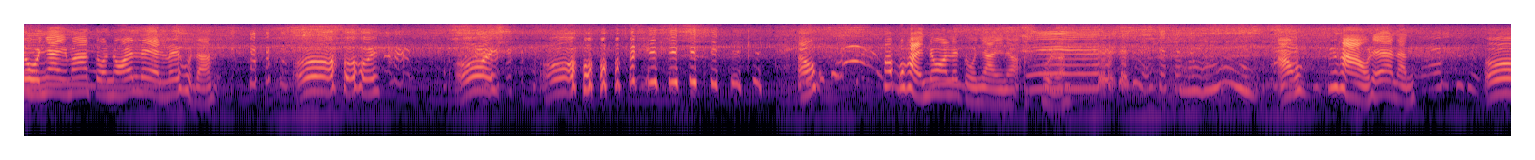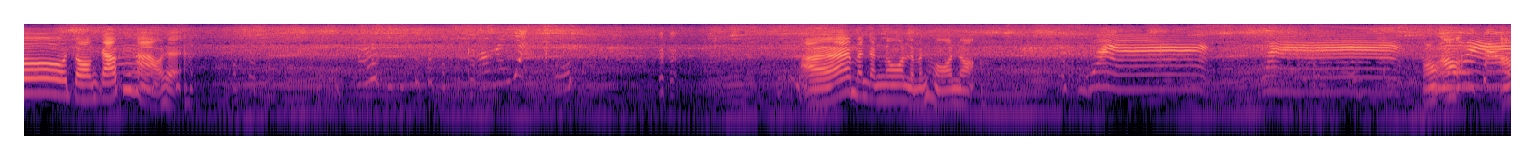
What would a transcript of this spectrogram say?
ตัวใหญ่มากตัวน้อยแลนเลยพุ่นนะโอ้ยโอ้ยโอ้ยเอาเขาบ่หายนอนเลยตัวใหญ่น่ะพุ่นนะ เอาคือห่าวแท้นั้น โอ้ตองก้าวคือห่าวแท้เอ้ยมันจังนอนแหละมันหอนเนาะเอาเอาเอา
